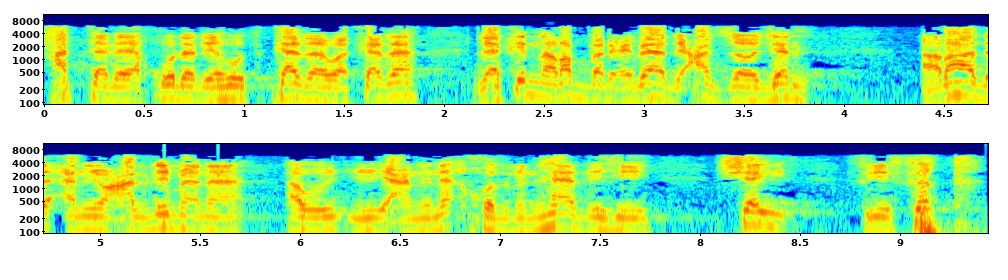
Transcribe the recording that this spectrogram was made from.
حتى لا يقول اليهود كذا وكذا. لكن رب العباد عز وجل أراد أن يعلمنا أو يعني نأخذ من هذه شيء في فقه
